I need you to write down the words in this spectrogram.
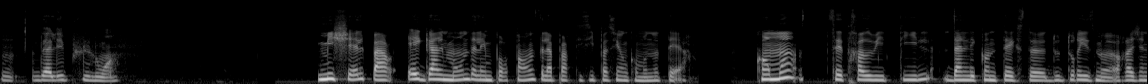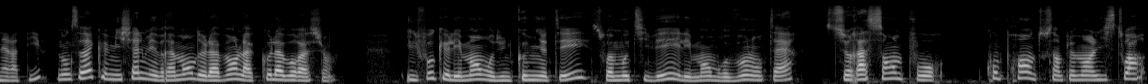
Hmm, d'aller plus loin. Michel parle également de l'importance de la participation communautaire. Comment se traduit-il dans le contexte du tourisme régénératif? Donc c'est vrai que Michel met vraiment de l'avant la collaboration. Il faut que les membres d'une communauté soient motivés et les membres volontaires se rassemblent pour comprendre tout simplement l'histoire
